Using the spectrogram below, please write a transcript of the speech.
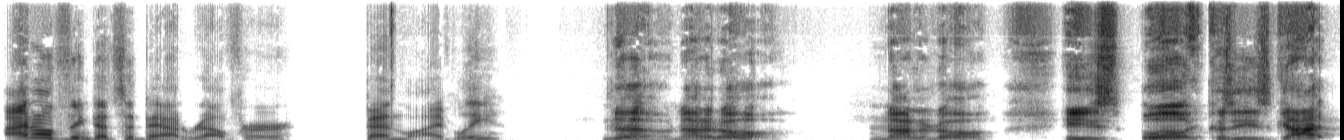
i don't think that's a bad route for ben lively no, not at all, not at all. He's well because he's got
